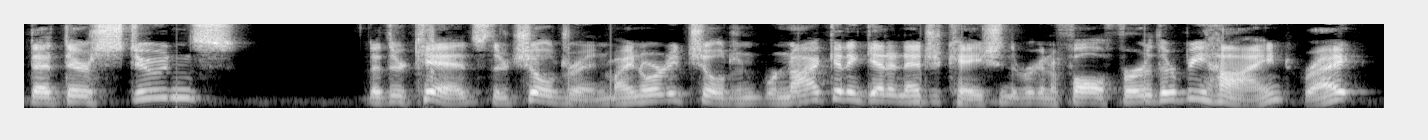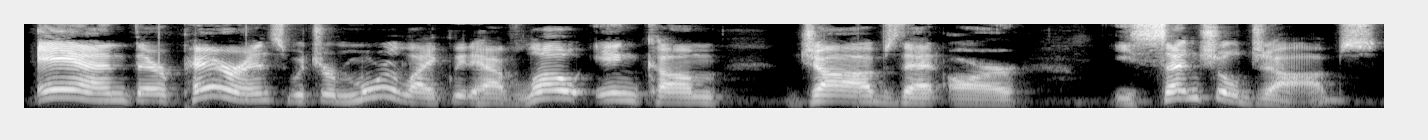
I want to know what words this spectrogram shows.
that their students that their kids, their children, minority children, were not going to get an education. They were going to fall further behind, right? And their parents, which are more likely to have low income jobs that are essential jobs,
